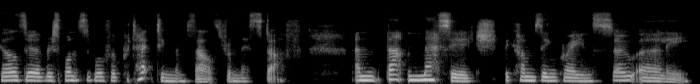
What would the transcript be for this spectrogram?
girls are responsible for protecting themselves from this stuff. And that message becomes ingrained so early.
